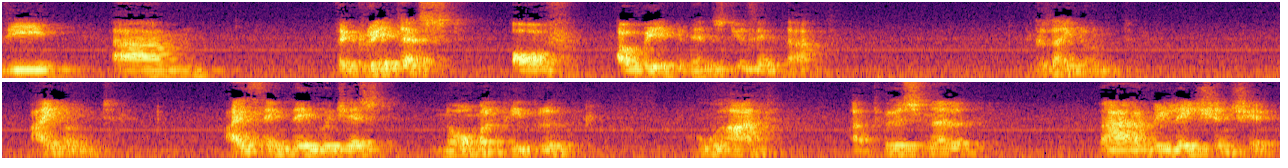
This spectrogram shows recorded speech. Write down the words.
the, um, the greatest of awakenings? Do you think that? Because I don't. I don't. I think they were just normal people who had a personal uh, relationship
